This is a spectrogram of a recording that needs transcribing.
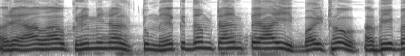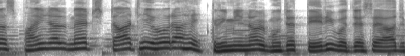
अरे आओ आओ क्रिमिनल तुम एकदम टाइम पे आई, बैठो। अभी बस फाइनल मैच स्टार्ट ही हो रहा है। क्रिमिनल, मुझे तेरी वजह से आज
